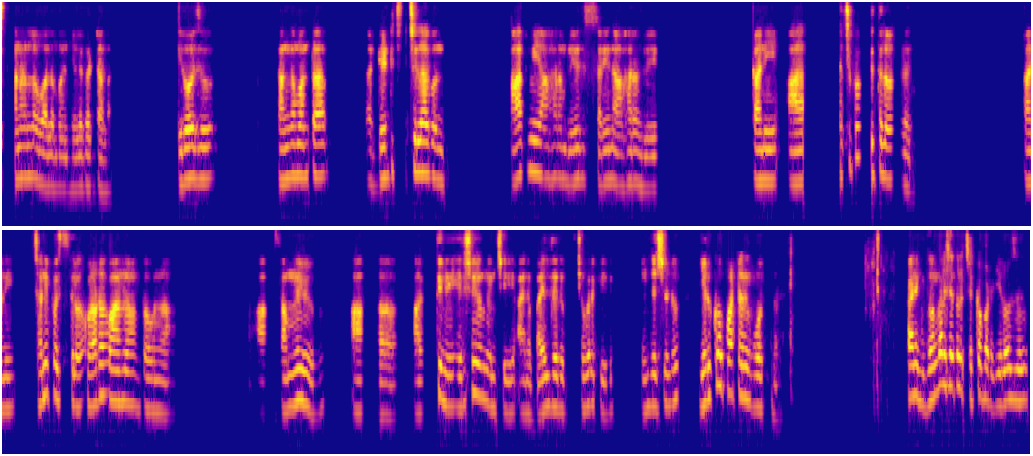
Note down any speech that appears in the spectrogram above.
స్థానంలో వాళ్ళు మనం నిలబెట్టాలా? ఈరోజు సంఘం అంతా డెడ్ చిచ్చులాగా ఉంది. ఆత్మీయ ఆహారం లేదు సరైన ఆహారం లేదు. కానీ ఆ చచ్చిపోయిలో కానీ చని పరిస్థితిలో కొరడపానంతో ఉన్న ఆ సమయం ఆ వ్యక్తిని ఇరుషయం నుంచి ఆయన బయలుదేరి చివరికి ఏం చేసిండు? ఎరుకో పట్టడానికి పోతున్నాడు. కానీ దొంగల చేతులు చెక్కబడి ఈరోజు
